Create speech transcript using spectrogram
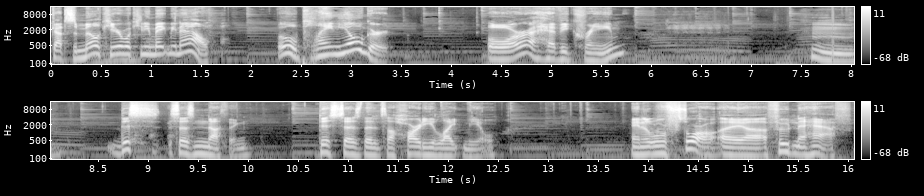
Got some milk here. What can you make me now? Oh, plain yogurt. Or a heavy cream. Hmm. This says nothing. This says that it's a hearty light meal. And it'll restore a, a food and a half,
